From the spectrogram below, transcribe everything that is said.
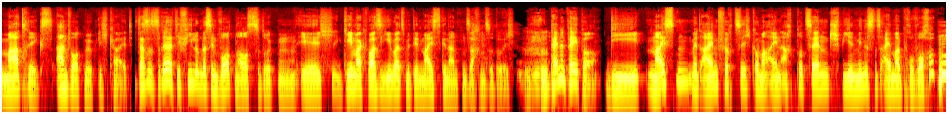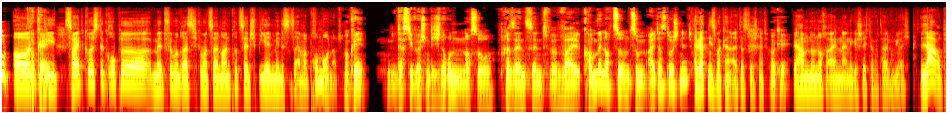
Matrix, Antwortmöglichkeit. Das ist relativ viel, um das in Worten auszudrücken. Ich gehe mal quasi jeweils mit den meistgenannten Sachen so durch. Mhm. Pen and Paper. Die meisten mit 41,18 Prozent spielen mindestens einmal pro Woche. Mhm. Und okay. die zweitgrößte Gruppe mit 35,29 Prozent spielen mindestens einmal pro Monat. Okay dass die wöchentlichen Runden noch so präsent sind, weil kommen wir noch zum, zum Altersdurchschnitt? Wir hatten diesmal keinen Altersdurchschnitt. Okay. Wir haben nur noch ein, eine Geschlechterverteilung gleich. LARP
